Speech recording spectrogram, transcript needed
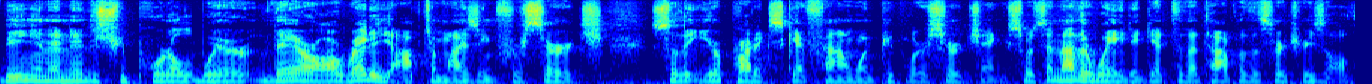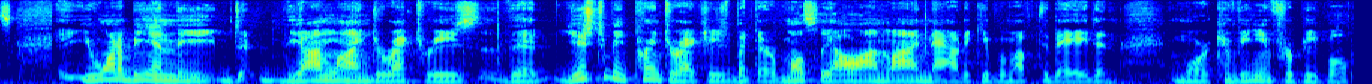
being in an industry portal where they are already optimizing for search so that your products get found when people are searching. So it's another way to get to the top of the search results. You want to be in the, the online directories that used to be print directories, but they're mostly all online now to keep them up to date and more convenient for people.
